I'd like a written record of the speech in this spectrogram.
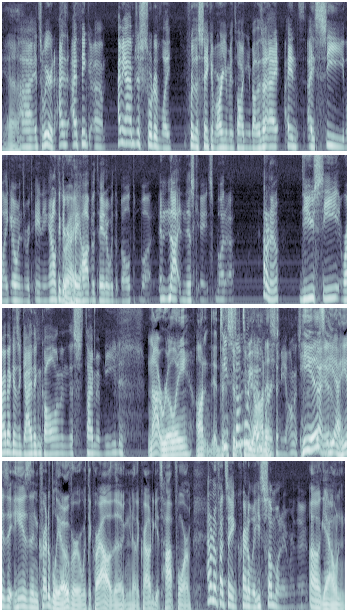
Yeah. Uh, it's weird. I I think. Um, I mean, I'm just sort of like for the sake of argument talking about this. I I, I see like Owens retaining. I don't think they're Right. going to play hot potato with the belt, but and not in this case. But uh, I don't know. Do you see Ryback as a guy that can call on in this time of need? Not really. On to, He's to, to be over, honest, to be honest. he is. Yeah, he is. Yeah, he is. He is incredibly over with the crowd. The you know the crowd gets hot for him. I don't know if I'd say incredibly. He's somewhat over though. Oh yeah, I mean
